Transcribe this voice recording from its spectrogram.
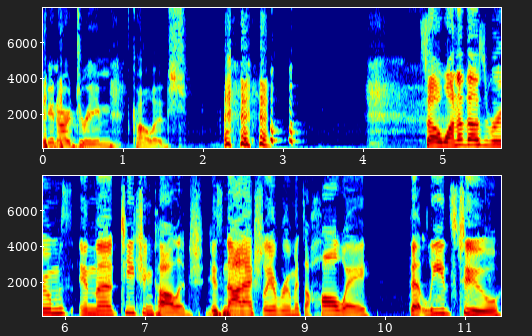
in our dream college. So one of those rooms in the teaching college is Mm-hmm. not actually a room; it's a hallway that leads to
